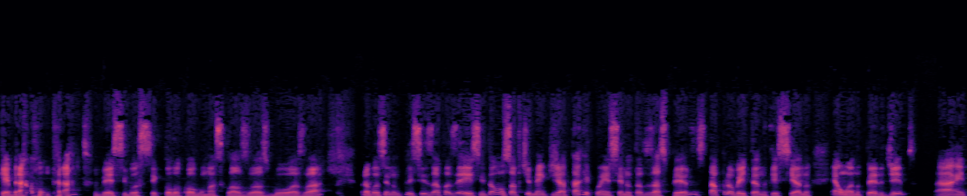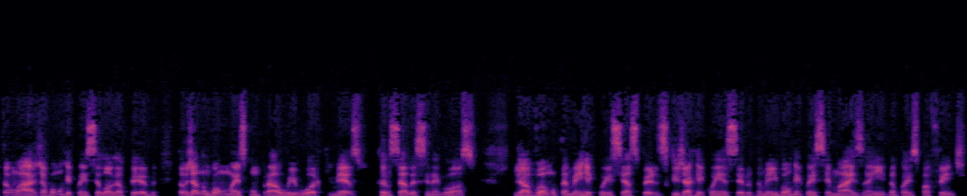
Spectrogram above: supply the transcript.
quebrar contrato, ver se você colocou algumas cláusulas boas lá, para você não precisar fazer isso. Então, o SoftBank já está reconhecendo todas as perdas, está aproveitando que esse ano é um ano perdido, tá? então ah, já vamos reconhecer logo a perda, então já não vamos mais comprar o WeWork mesmo, cancela esse negócio, já vamos também reconhecer as perdas, que já reconheceram também, vão reconhecer mais ainda para isso para frente.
